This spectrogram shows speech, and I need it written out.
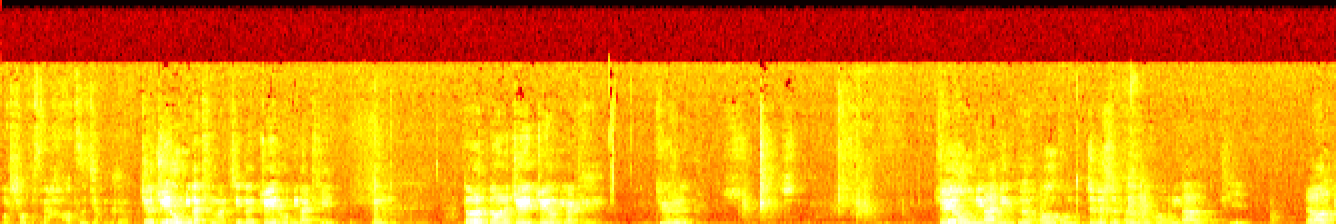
我上次在哈兹讲课，就绝欧米伽 T 嘛，这个绝欧米伽 T 跟都是都是绝绝欧米伽 T。就是 J 欧米伽 T 跟 O 欧这个是 N 欧欧米伽 T，然后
